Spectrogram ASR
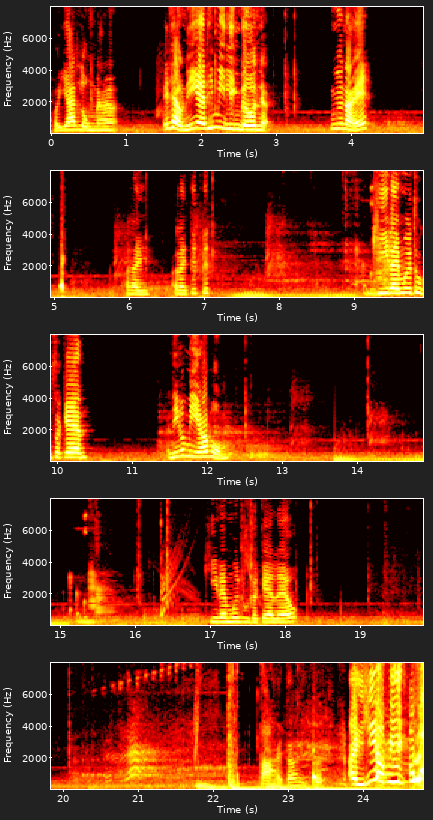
ขออนุญาตลงนะฮะไอแถวนี้ไงที่มีลิงเดินเนี่ยมึงอยู่ไหน อะไรอะไรตึ๊ดตึ๊ดคีย์ลายมือถูกสแกน อันนี้ก็มีครับผม คีย์ลายมือถูกสแกนแล้ว ตายตายตายไอ้เหี้ยมีอีกตัว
